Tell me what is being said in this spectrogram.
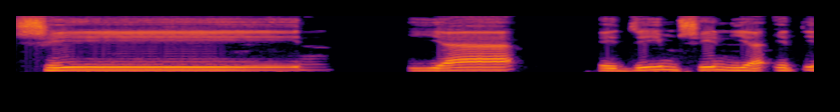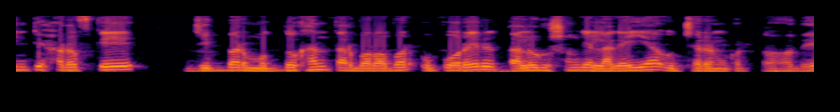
শিন, ইয়া, এই জিম, শিন, ইয়া, এই তিনটি হরফকে জিব্বার মধ্যখান, তার বরাবর উপরের তালুর সঙ্গে লাগাইয়া উচ্চারণ করতে হবে।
